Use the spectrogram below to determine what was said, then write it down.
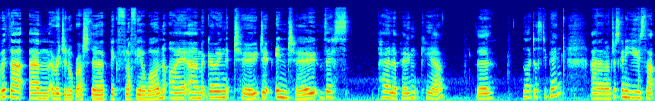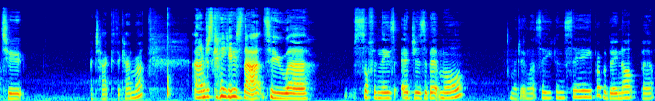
with that um, original brush, the big fluffier one, I am going to dip into this paler pink here, the light dusty pink, and I'm just going to use that to attack the camera. And I'm just going to use that to uh, soften these edges a bit more. Am I doing that so you can see? Probably not, but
